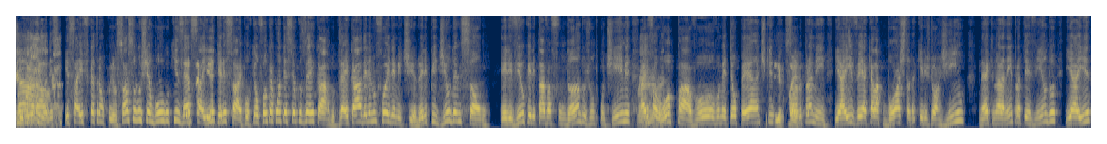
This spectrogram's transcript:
Não, não, isso, isso, aí fica tranquilo. Só se o Luxemburgo quiser sair, que ele sai. Porque foi o que aconteceu com o Zé Ricardo. O Zé Ricardo ele não foi demitido, ele pediu demissão. Ele viu que ele estava afundando junto com o time, é, aí ele falou: opa, vou, vou meter o pé antes que sobe para mim. E aí veio aquela bosta daquele Jorginho, né, que não era nem para ter vindo, e aí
